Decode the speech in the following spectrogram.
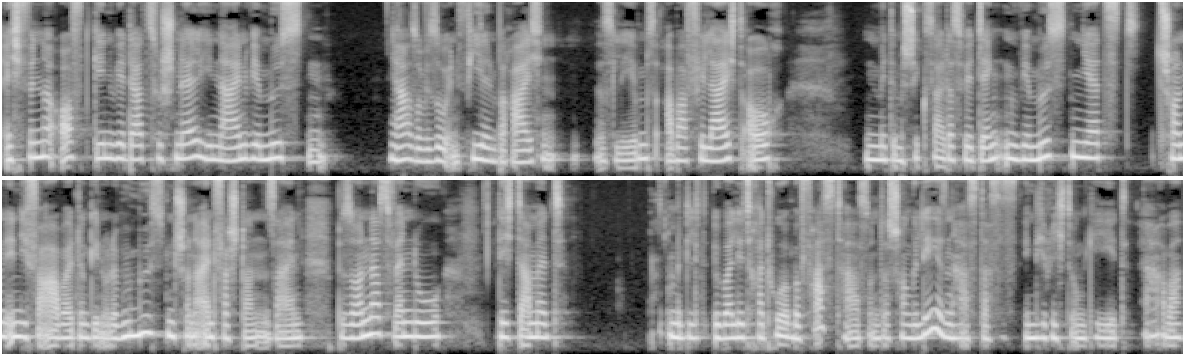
ich finde, oft gehen wir da zu schnell hinein. Wir müssten. Ja, sowieso in vielen Bereichen des Lebens, aber vielleicht auch mit dem Schicksal, dass wir denken, wir müssten jetzt schon in die Verarbeitung gehen oder wir müssten schon einverstanden sein. Besonders wenn du dich damit mit über Literatur befasst hast und das schon gelesen hast, dass es in die Richtung geht. Ja, aber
